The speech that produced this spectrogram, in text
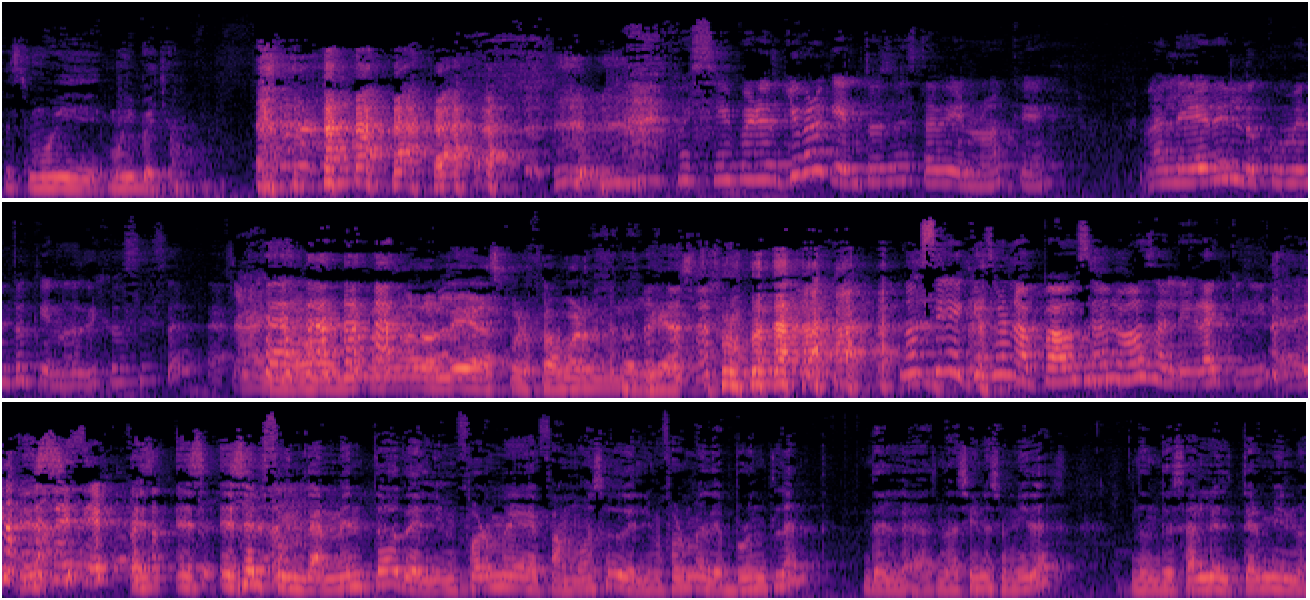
es muy, muy bello. Pues sí, pero yo creo que entonces está bien, ¿no? Que a leer el documento que nos dijo César. Ay, no, no, no, no lo leas, por favor, no lo leas. No, sí, hay que hacer una pausa, lo vamos a leer aquí. Ay, Es, es es, es- es el fundamento del informe famoso, del informe de Brundtland de las Naciones Unidas, donde sale el término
